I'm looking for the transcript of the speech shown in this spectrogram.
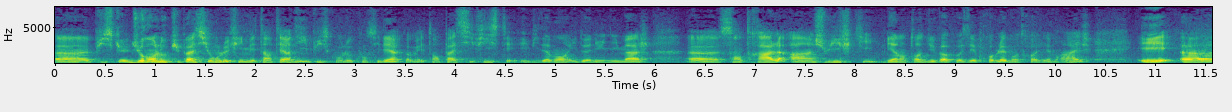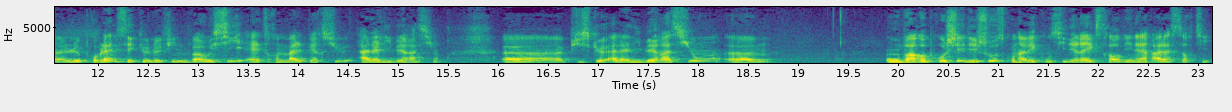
Euh, puisque durant l'occupation, le film est interdit, puisqu'on le considère comme étant pacifiste, et évidemment, il donne une image euh, centrale à un juif qui, bien entendu, va poser problème au Troisième Reich. Et le problème, c'est que le film va aussi être mal perçu à la libération. puisque à la libération, on va reprocher des choses qu'on avait considérées extraordinaires à la sortie.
